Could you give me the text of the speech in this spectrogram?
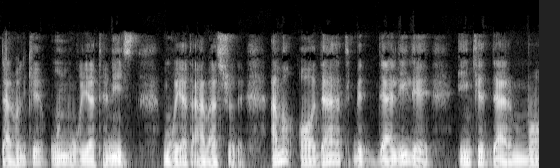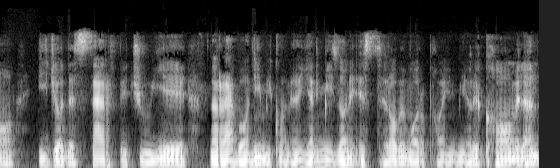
در حالی که اون موقعیت نیست موقعیت عوض شده. اما عادت به دلیل اینکه در ما ایجاد صرف جویی روانی می‌کنه یعنی میزان استراب ما رو پایین میاره کاملا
